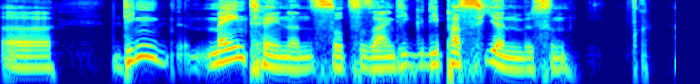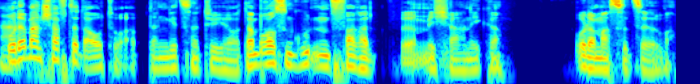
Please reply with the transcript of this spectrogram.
äh, Ding Maintenance sozusagen, die, die passieren müssen. Ah. Oder man schafft das Auto ab, dann geht's natürlich auch. Dann brauchst du einen guten Fahrradmechaniker. Oder machst du es selber.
